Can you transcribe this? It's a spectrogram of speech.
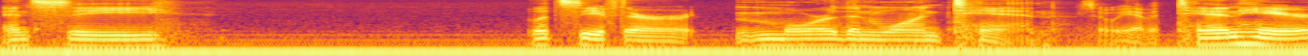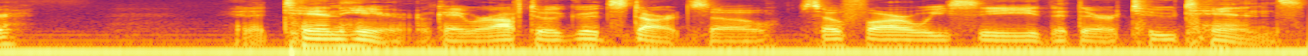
and see let's see if there are more than one 10. So we have a 10 here and a 10 here. Okay, we're off to a good start. So, so far we see that there are two 10s.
